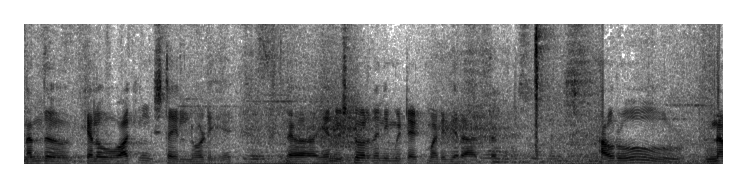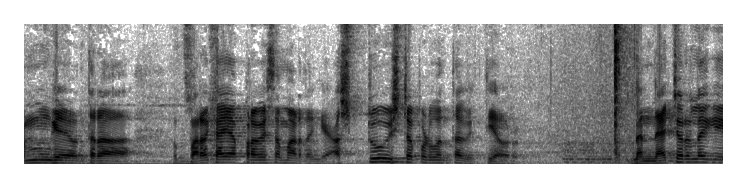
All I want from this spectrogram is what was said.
ನಂದು ಕೆಲವು ವಾಕಿಂಗ್ ಸ್ಟೈಲ್ ನೋಡಿ ಏನು ವಿಷ್ಣುವರ್ಧನ್ ಇಮಿಟೇಟ್ ಮಾಡಿದ್ದೀರಾ ಅಂತ. ಅವರು ನಮಗೆ ಒಂಥರ ಪರಕಾಯ ಪ್ರವೇಶ ಮಾಡ್ದಂಗೆ ಅಷ್ಟು ಇಷ್ಟಪಡುವಂಥ ವ್ಯಕ್ತಿ ಅವರು. ನಾನು ನ್ಯಾಚುರಲಾಗಿ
